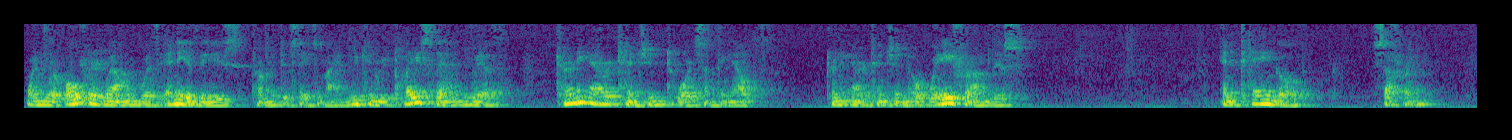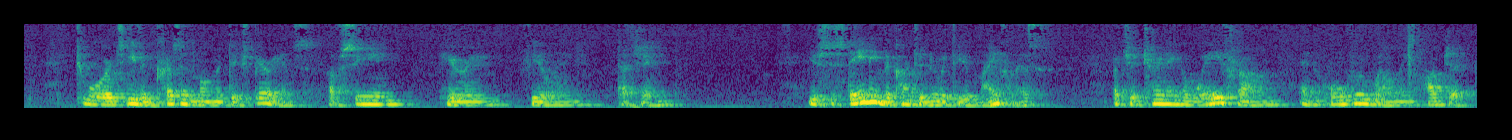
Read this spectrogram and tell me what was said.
When we're overwhelmed with any of these tormented states of mind, we can replace them with turning our attention towards something else, turning our attention away from this entangled suffering towards even present moment experience of seeing, hearing, feeling, touching. You're sustaining the continuity of mindfulness, but you're turning away from an overwhelming object.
